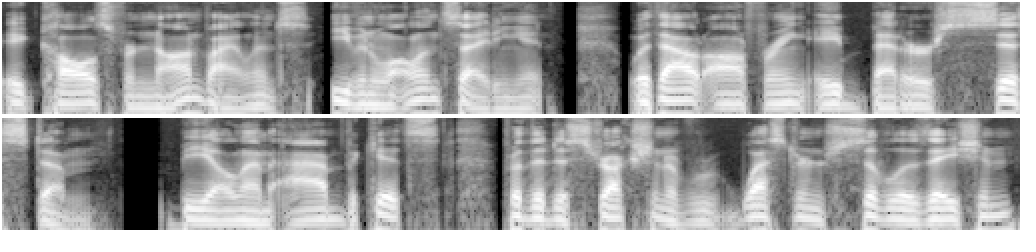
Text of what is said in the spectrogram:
It calls for nonviolence, even while inciting it, without offering a better system. BLM advocates for the destruction of Western civilization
